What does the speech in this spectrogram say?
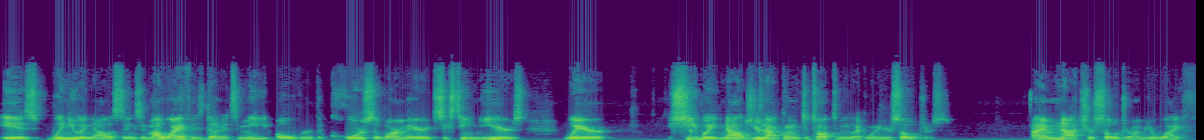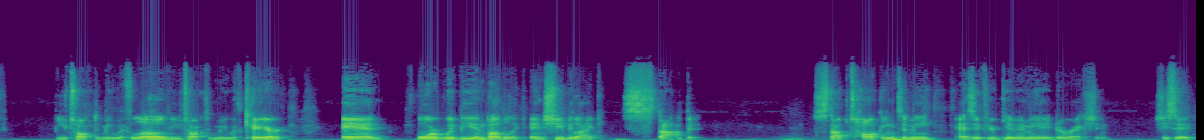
is when you acknowledge things and my wife has done it to me over the course of our marriage 16 years where she would acknowledge you're not going to talk to me like one of your soldiers. I am not your soldier. I'm your wife. You talk to me with love. You talk to me with care, and or we'd be in public, and she'd be like, "Stop it. Stop talking to me as if you're giving me a direction." She said,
